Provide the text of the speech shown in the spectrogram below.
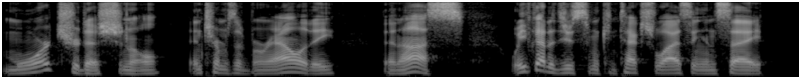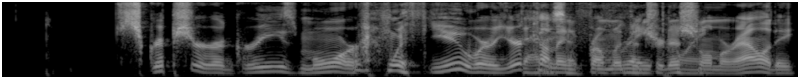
more traditional in terms of morality than us, we've got to do some contextualizing and say, Scripture agrees more with you where you're That is coming from with the traditional point. morality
